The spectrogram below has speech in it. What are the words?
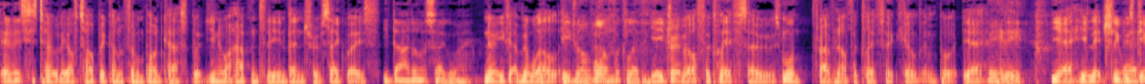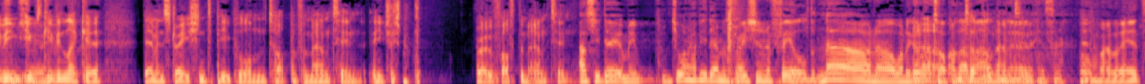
uh, this is totally off topic on a film podcast, but you know what happened to the inventor of segways? He died on a Segway. No, he, I mean, well, He he's drove not it on, off a cliff. Yeah, he drove it off a cliff, so it was more driving it off a cliff that killed him. But yeah, Really? yeah, he literally was Yeah, giving. He was giving like a. demonstration to people on the top of a mountain, and he just drove off the mountain. As you do. I mean, do you want to have your demonstration in a field? No, no. I want to go to No, the top on of that top of the mountain. mountain. there. Oh my word!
